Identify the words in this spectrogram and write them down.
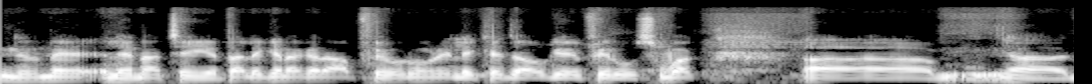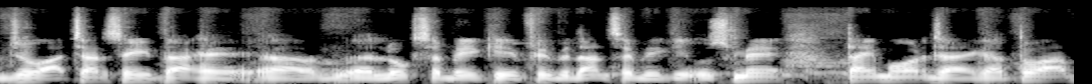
निर्णय लेना चाहिए था, लेकिन अगर आप फेब्रुवरी लेके जाओगे, फिर उस वक्त जो आचार संहिता है लोकसभा की, फिर विधानसभा की, उसमें टाइम और जाएगा। तो आप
